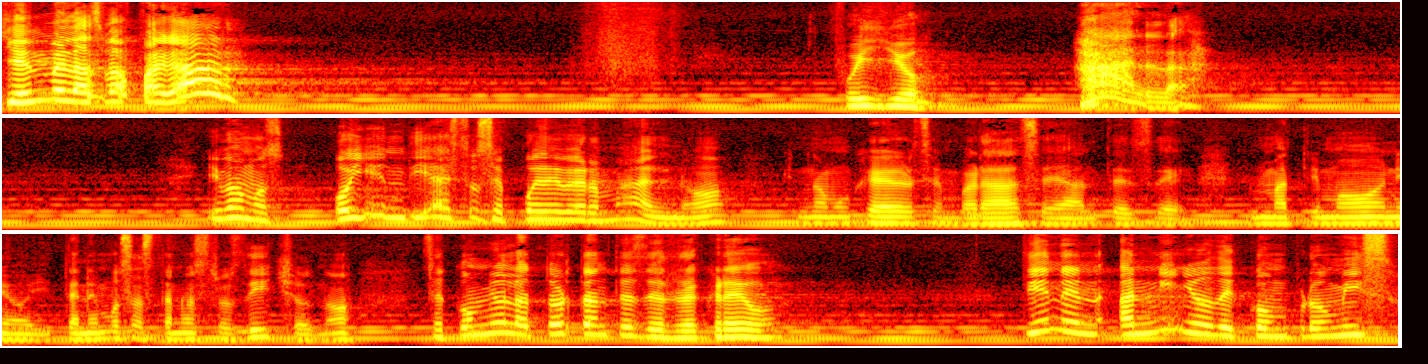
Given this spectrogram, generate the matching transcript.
¿Quién me las va a pagar? Fui yo. ¡Hala! Y vamos, hoy en día esto se puede ver mal, ¿no? Que una mujer se embarace antes del matrimonio y tenemos hasta nuestros dichos, ¿no? Se comió la torta antes del recreo. Tienen a niño de compromiso.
